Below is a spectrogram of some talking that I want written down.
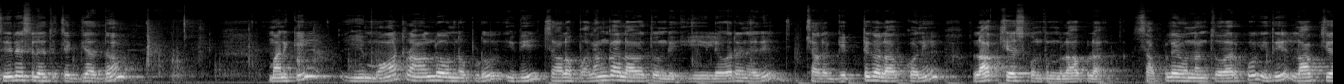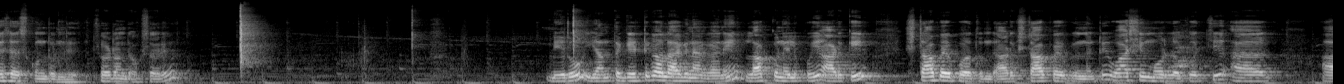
సీరియస్లో అయితే చెక్ చేద్దాం. మనకి ఈ మోటార్ ఆన్లో ఉన్నప్పుడు ఇది చాలా బలంగా లాగుతుంది. ఈ లివర్ అనేది చాలా గట్టిగా లాక్కొని లాక్ చేసుకుంటుంది లోపల. సప్లై ఉన్నంత వరకు ఇది లాక్ చేసేసుకుంటుంది. చూడండి ఒకసారి. మీరు ఎంత గట్టిగా లాగినా కానీ లాక్కొని వెళ్ళిపోయి ఆడికి స్టాప్ అయిపోతుంది. ఆడికి స్టాప్ అయిపోయిందంటే వాషింగ్ మోడ్లోకి వచ్చి ఆ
